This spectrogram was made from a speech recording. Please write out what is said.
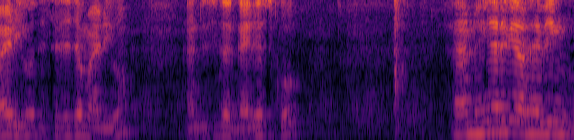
myRIO this is a myRIO and this is a gyroscope. And here we are having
